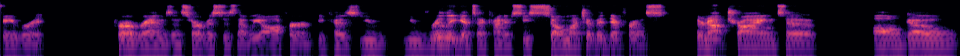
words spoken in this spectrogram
favorite programs and services that we offer because you you really get to kind of see so much of a difference. They're not trying to all go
